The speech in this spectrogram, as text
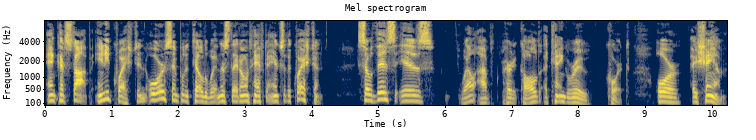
and can stop any question or simply tell the witness they don't have to answer the question. So this is, well, I've heard it called a kangaroo court or a sham.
